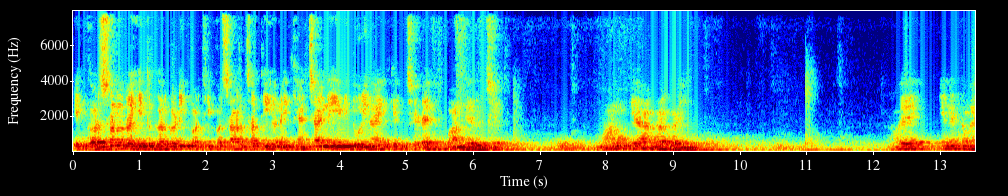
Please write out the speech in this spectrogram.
એ ઘર્ષણ રહિત ગરગડી પરથી પસાર થતી અને ખેંચાઈને એવી દોરીના એક એક છેડે બાંધેલ છે. માનો આગળ ઘડી હવે એને તમે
